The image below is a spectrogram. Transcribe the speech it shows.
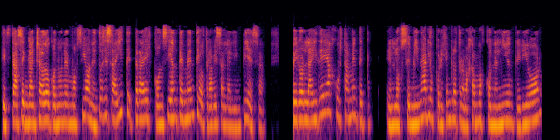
que estás enganchado con una emoción, entonces ahí te traes conscientemente otra vez a la limpieza. Pero la idea justamente en los seminarios, por ejemplo, trabajamos con el niño interior,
